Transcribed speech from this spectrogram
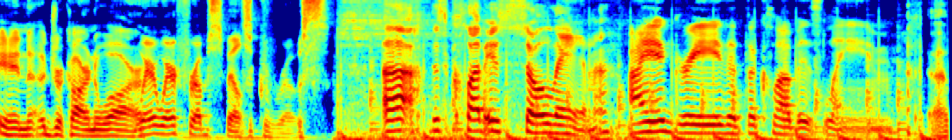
in Drakkar Noir. Where where from smells gross. Ugh, this club is so lame. I agree that the club is lame. Uh,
